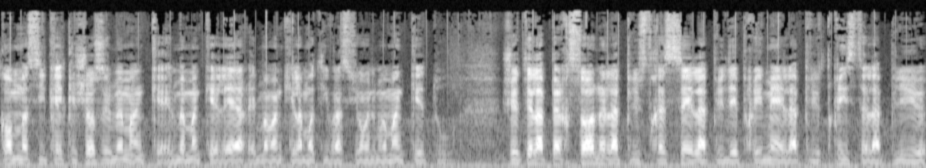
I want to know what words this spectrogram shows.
comme si quelque chose me manquait. Il me manquait l'air, il me manquait la motivation, il me manquait tout. J'étais la personne la plus stressée, la plus déprimée, la plus triste, la plus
